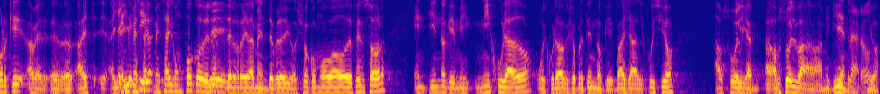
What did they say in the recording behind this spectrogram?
Porque, a ver, eh, a este- eh, ahí, me, salgo un poco del, Sí. del reglamento, pero digo, yo como abogado defensor entiendo que mi, mi jurado, o el jurado que yo pretendo que vaya al juicio, absuelga, absuelva a mi cliente. Claro. Digo,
